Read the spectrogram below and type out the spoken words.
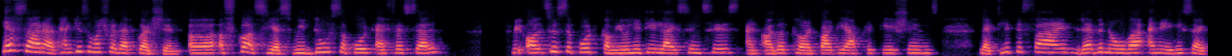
Yes, Sarah, thank you so much for that question. Uh, of course, yes, we do support FSL. We also support community licenses and other third-party applications like Litify, Revenova, and AvSight.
